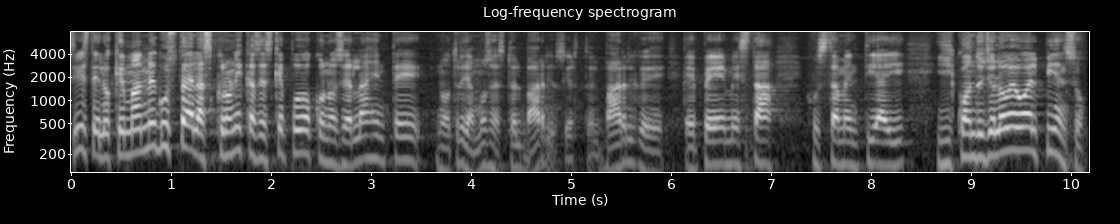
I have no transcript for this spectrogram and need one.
Sí, este, lo que más me gusta de las crónicas es que puedo conocer la gente, nosotros llamamos a esto el barrio, ¿cierto? El barrio que EPM está justamente ahí. Y cuando yo lo veo él pienso,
